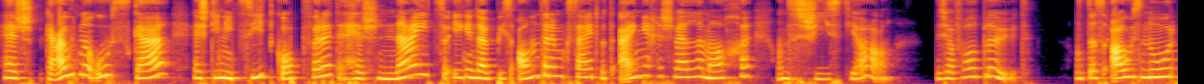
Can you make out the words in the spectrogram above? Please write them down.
hast Geld noch ausgegeben, hast deine Zeit geopfert, hast Nein zu irgendetwas anderem gesagt, was du eigentlich machen machen und es schießt ja. Das ist ja voll blöd. Und das alles nur,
